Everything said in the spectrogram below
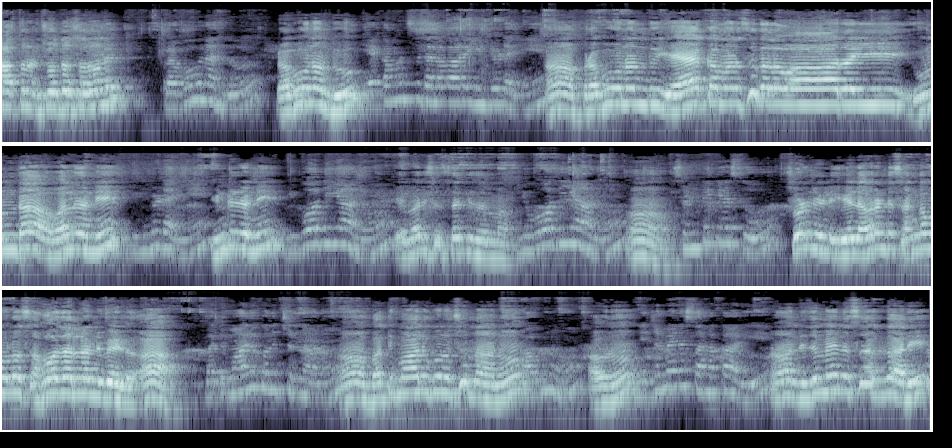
రాస్తున్నాను. చూద్దాం చదవండి. ప్రభువునందు ప్రభువునందు ఏక మనసు గలవార ఉండవలని ఇండుడని ఎవరి యువోదియాను సుంటికేసు. చూడండి వీళ్ళు ఎవరంటే సంఘములో సహోదరులని వీళ్ళు. బతిమాలు కొనుచున్నాను. అవును. నిజమైన సహకారి.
